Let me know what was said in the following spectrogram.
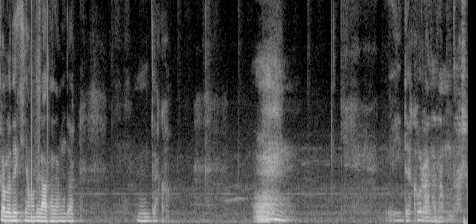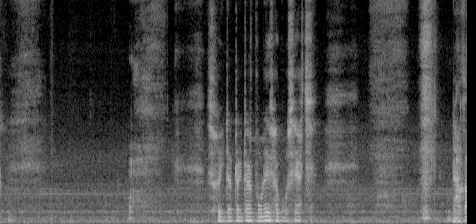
চলো দেখি আমাদের রাধা দামোদর দেখো। এই দেখো রাধা দামোদর সোয়েটার টোয়েটার পরে সব বসে আছে। ঢাকা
